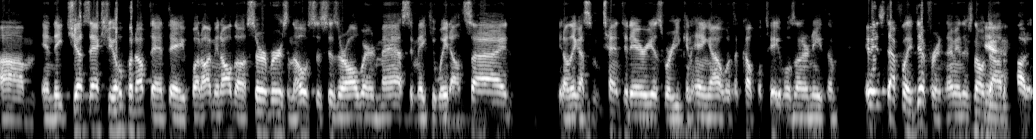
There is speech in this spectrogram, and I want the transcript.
Um, and they just actually opened up that day. But I mean, all the servers and the hostesses are all wearing masks. They make you wait outside. You know they got some tented areas where you can hang out with a couple tables underneath them And it's definitely different. I mean there's no doubt about it.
